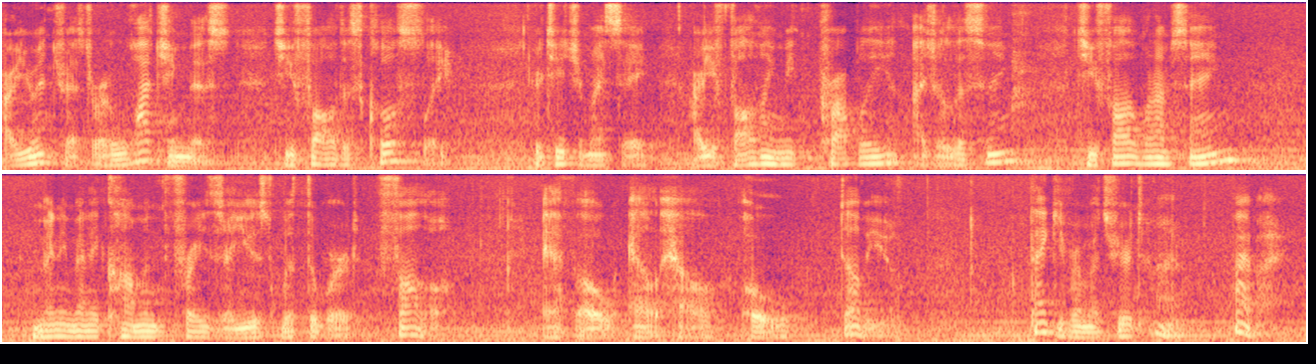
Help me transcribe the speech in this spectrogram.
Are you interested or watching this? Do you follow this closely? Your teacher might say, Are you following me properly as you're listening? Do you follow what I'm saying? Many, many common phrases are used with the word follow. F O L L O W. Thank you very much for your time. Bye bye.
